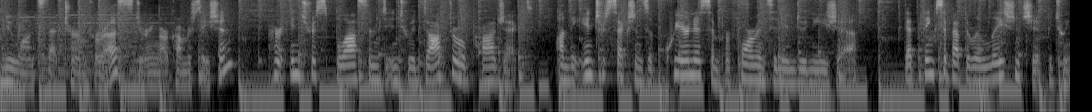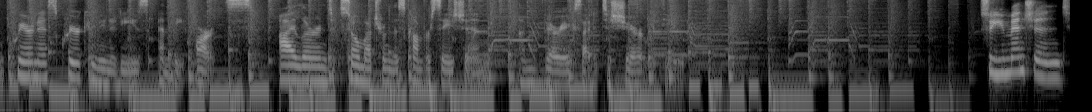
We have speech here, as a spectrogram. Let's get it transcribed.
nuance that term for us during our conversation, her interest blossomed into a doctoral project on the intersections of queerness and performance in Indonesia that thinks about the relationship between queerness, queer communities, and the arts. I learned so much from this conversation. I'm very excited to share it with you. So, you mentioned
